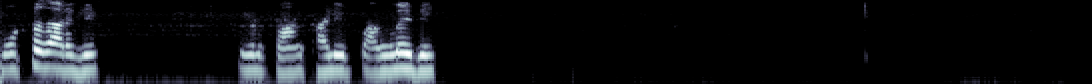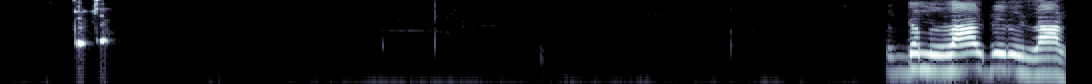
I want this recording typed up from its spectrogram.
मोठं झाड आहे ते पांग खाली पांगलं ते. एकदम लाल पेरू लाल.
